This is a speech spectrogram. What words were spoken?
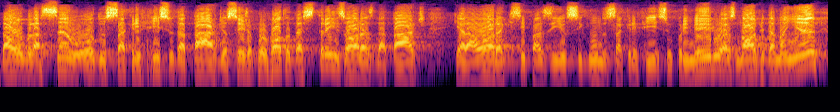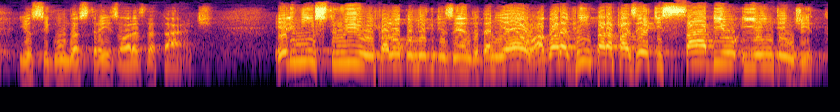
da oblação ou do sacrifício da tarde, ou seja, por volta das três horas da tarde, que era a hora que se fazia o segundo sacrifício. O primeiro às nove da manhã e o segundo às três horas da tarde. Ele me instruiu e falou comigo, dizendo: Daniel, agora vim para fazer-te sábio e entendido.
